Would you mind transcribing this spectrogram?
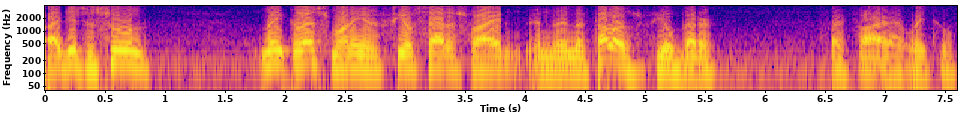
I just as soon make less money and feel satisfied, and then the fellows feel better by far that way too.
